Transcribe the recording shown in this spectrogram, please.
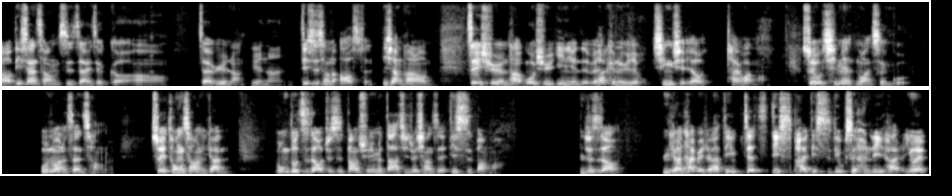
然后第三场是在这个呃，在越南，越南，第四场的 Austin，你想想看哦，这一群人他过去一年对不对？他可能有些心血要汰换嘛，所以我前面暖身过，我暖了三场了，所以通常你看。我们都知道，就是棒球里面打击最强者第四棒嘛，你就知道你看台北，他第这第四排第四第五是很厉害的，因为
